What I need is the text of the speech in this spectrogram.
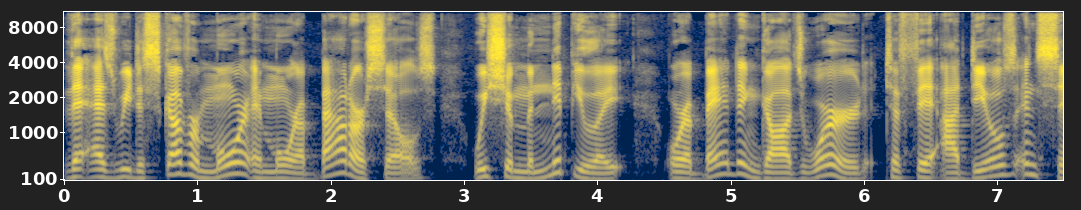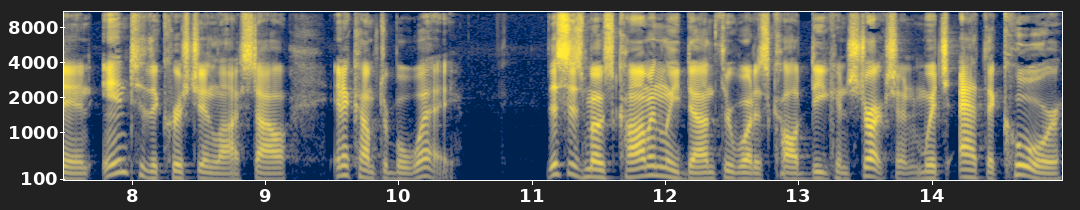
That as we discover more and more about ourselves, we should manipulate or abandon God's Word to fit ideals and sin into the Christian lifestyle in a comfortable way. This is most commonly done through what is called deconstruction, which at the core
